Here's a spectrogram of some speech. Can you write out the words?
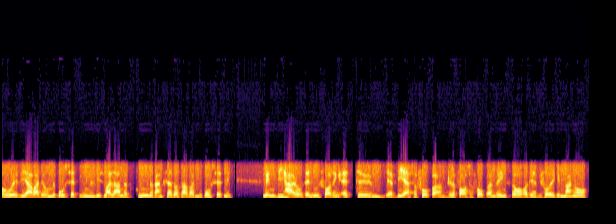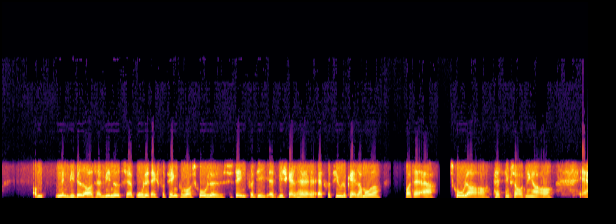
og øh, vi arbejder jo med bosætning, ligesom alle andre kommuner garanteret også arbejder med bosætning. Men vi har jo den udfordring, at øh, ja, vi er så få børn, eller får så få børn hver eneste år, og det har vi fået igennem mange år. Og, men vi ved også, at vi er nødt til at bruge lidt ekstra penge på vores skolesystem, fordi at vi skal have attraktive lokalområder, hvor der er skoler og pasningsordninger og ja,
